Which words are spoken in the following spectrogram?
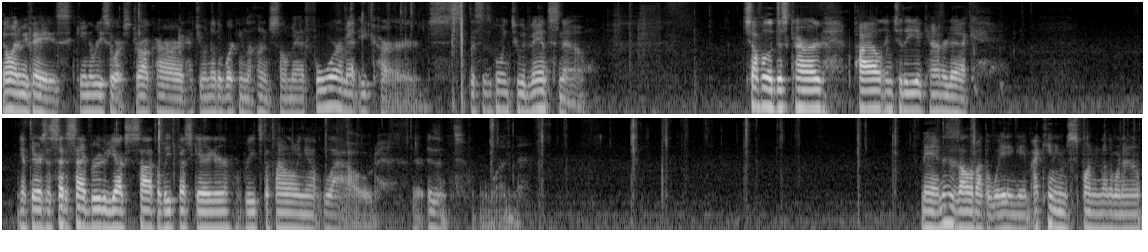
No enemy phase. Gain a resource. Draw a card. Had you another working the hunch. So I'm at four. I'm at eight cards. This is going to advance now. Shuffle the discard pile into the counter deck. If there's a set aside brood of Yog-Sothoth, the investigator reads the following out loud. There isn't one. Man, this is all about the waiting game. I can't even spawn another one out.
